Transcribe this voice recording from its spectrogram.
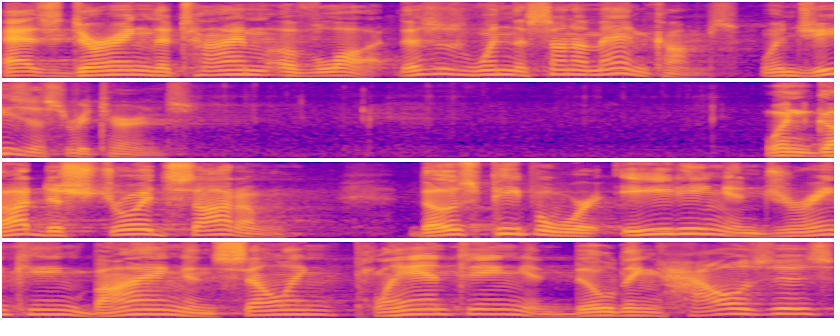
as during the time of Lot. This is when the Son of Man comes, when Jesus returns. When God destroyed Sodom, those people were eating and drinking, buying and selling, planting and building houses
